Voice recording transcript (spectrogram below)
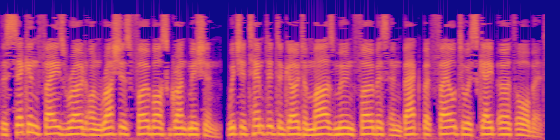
The second phase rode on Russia's Phobos Grunt mission, which attempted to go to Mars moon Phobos and back but failed to escape Earth orbit.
